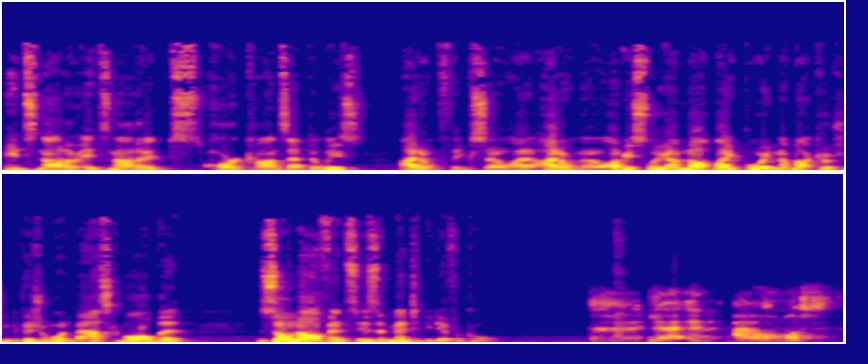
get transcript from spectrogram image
It's not a it's not a hard concept. At least I don't think so. I, I don't know. Obviously, I'm not Mike Boynton. I'm not coaching Division One basketball, but zone offense isn't meant to be difficult. Yeah, and I almost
